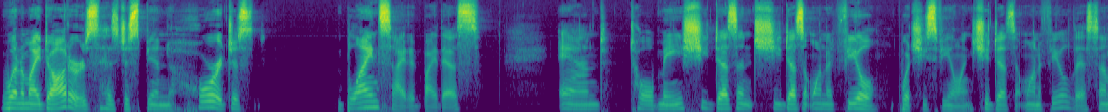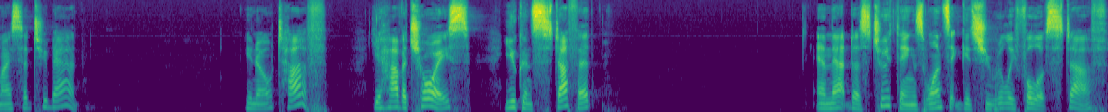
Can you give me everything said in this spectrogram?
one of my daughters has just been horrid, just blindsided by this, and told me she doesn't she doesn't want to feel what she's feeling. She doesn't want to feel this, and I said, "Too bad." You know, tough. You have a choice. You can stuff it. And that does two things. Once it gets you really full of stuff.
